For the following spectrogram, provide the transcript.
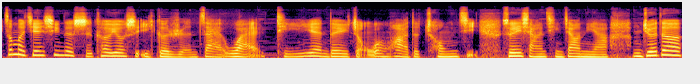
这么艰辛的时刻又是一个人在外体验的一种文化的冲击。所以想请教你啊，你觉得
